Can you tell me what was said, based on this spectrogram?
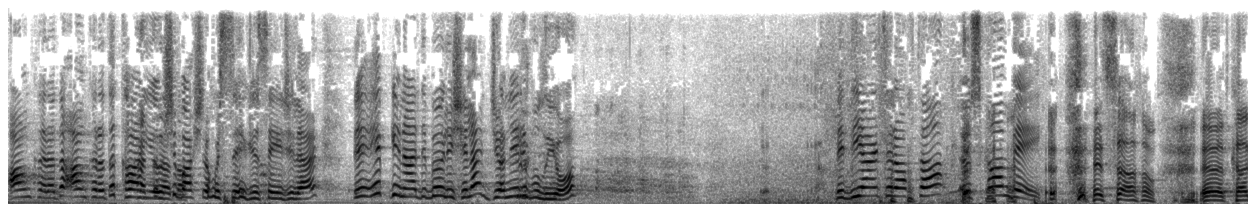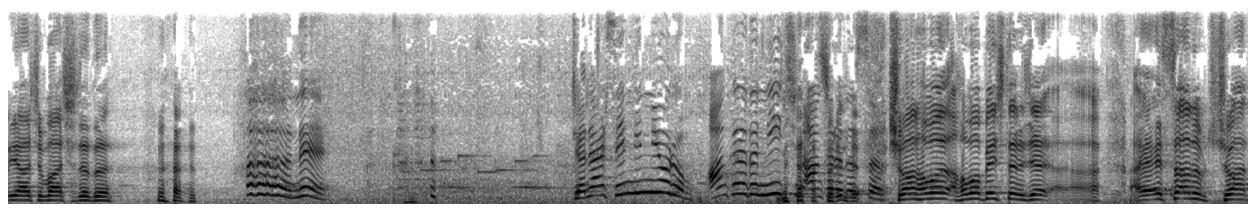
Ankara'da Ankara'da kar Ankara'da. yağışı başlamış sevgili seyirciler. Ve hep genelde böyle şeyler Caner'i buluyor. Ve diğer tarafta Özkan Bey. Esra Hanım. Evet kar yağışı başladı. ne? Caner seni dinliyorum. Ankara'da niçin Ankara'dasın? Şu an hava hava 5 derece. Ee, Esra Hanım şu an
